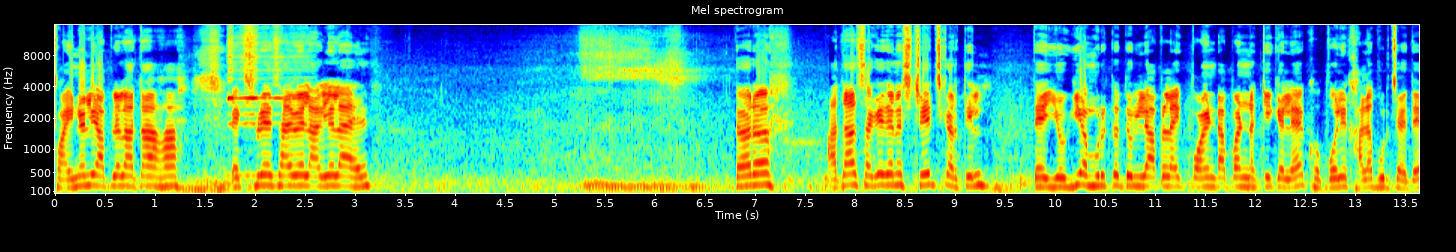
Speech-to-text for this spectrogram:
फायनली आपल्याला आता हा एक्सप्रेस हायवे लागलेला आहे. तर आता सगळेजण स्ट्रेच करतील. ते योगी अमृततुल्य आपला एक पॉईंट आपण नक्की केलं आहे खोपोली खालापूरच्या इथे.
